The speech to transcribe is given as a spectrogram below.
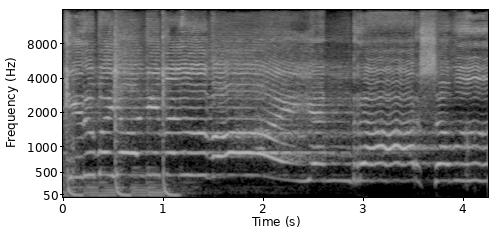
கிருபையால் நீ வெல்வாய் என்றார் சவு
